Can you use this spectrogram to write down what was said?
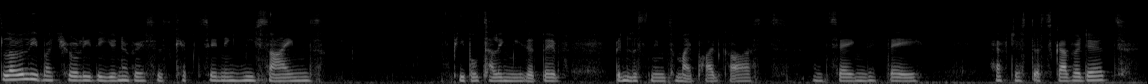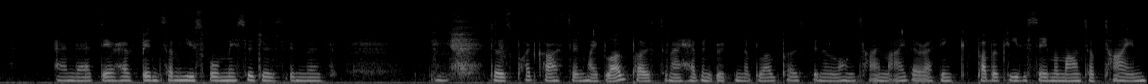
slowly but surely, the universe has kept sending me signs. People telling me that they've been listening to my podcasts and saying that they have just discovered it and that there have been some useful messages in those those podcasts and my blog posts and I haven't written a blog post in a long time either. I think probably the same amount of time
